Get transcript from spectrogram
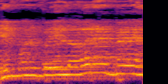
এমার বেলা রে বেলা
